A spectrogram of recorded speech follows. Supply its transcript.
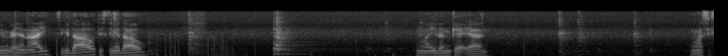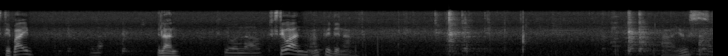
Yung ganyan ay. Sige daw, testing daw. Mga ilan kaya yan? Mga 65? Wala. Ilan? 61 lang. 61? Ah, pwede na. Ayos.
